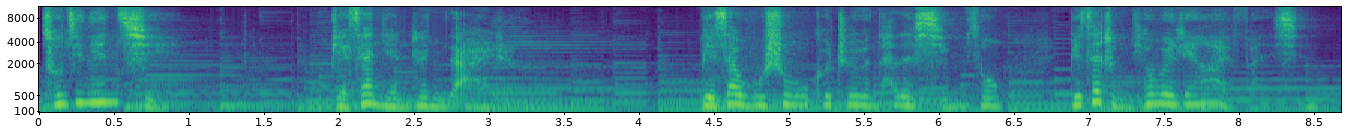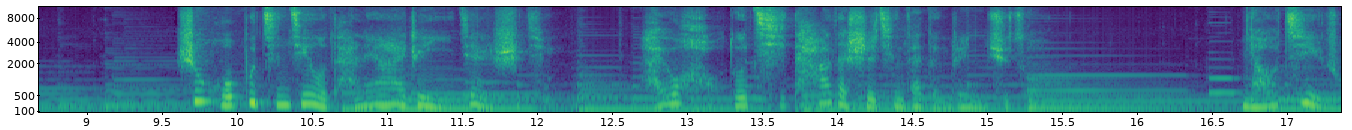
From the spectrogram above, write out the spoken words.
从今天起，别再黏着你的爱人，别再无时无刻追问他的行踪，别再整天为恋爱烦心。生活不仅仅有谈恋爱这一件事情，还有好多其他的事情在等着你去做。你要记住，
